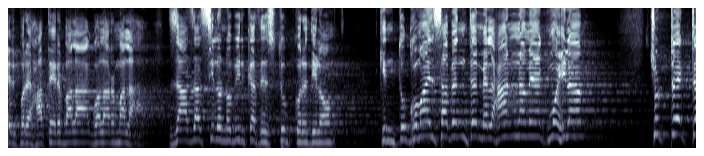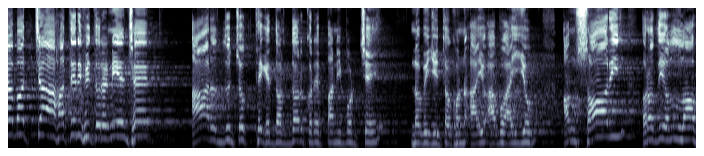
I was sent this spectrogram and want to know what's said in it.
এরপরে হাতের বালা, গলার মালা, যা যা ছিল নবীর কাছে স্তূপ করে দিল। কিন্তু গোমাই সাবেনতে মেলহান নামে এক মহিলা ছোট্ট একটা বাচ্চা হাতের ভিতরে নিয়েছে, আর দু চোখ থেকে দরদর করে পানি পড়ছে। নবীজি তখন আয়ু, আবু আইয়ুব আনসারি রদিয়াল্লাহ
